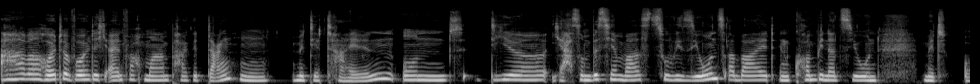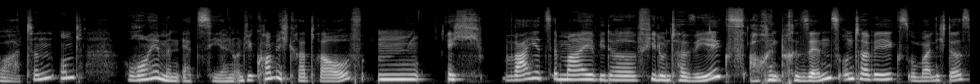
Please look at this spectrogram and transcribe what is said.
Aber heute wollte ich einfach mal ein paar Gedanken mit dir teilen und dir ja so ein bisschen was zu Visionsarbeit in Kombination mit Orten und Räumen erzählen. Und wie komme ich gerade drauf? Hm, ich war jetzt im Mai wieder viel unterwegs, auch in Präsenz unterwegs, so meine ich das.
